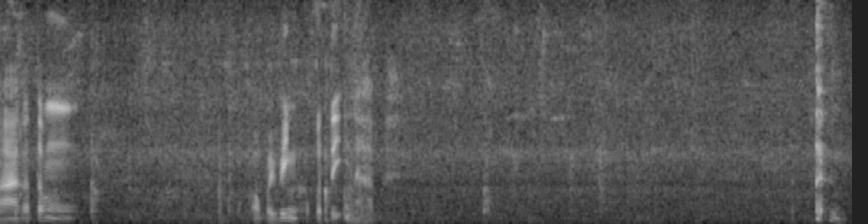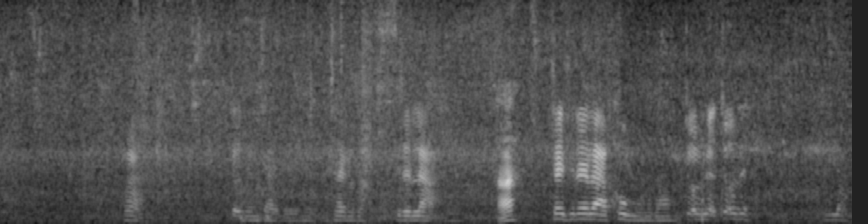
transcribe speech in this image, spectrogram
ม้าก็ต้องออกไปวิ่งปกตินะครับ ว่าเจ้าเดินใจ ชก็ได้ซิเดล่าฮะใช่ซิเดล่าคุ้มก็ได้เจ้าเลยเจ้าเลยหลอก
